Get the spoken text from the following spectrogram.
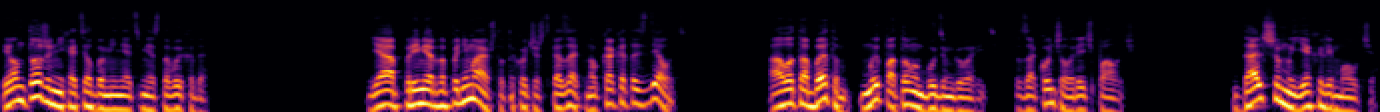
и он тоже не хотел бы менять место выхода. Я примерно понимаю, что ты хочешь сказать, но как это сделать? А вот об этом мы потом и будем говорить, закончил речь Палыч. Дальше мы ехали молча.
